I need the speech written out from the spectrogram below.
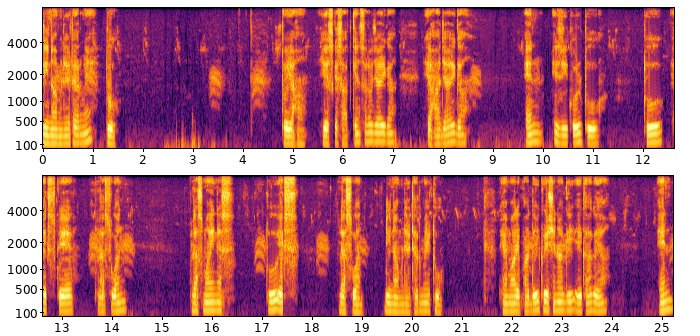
denominator में टू तो यहाँ ये इसके साथ कैंसिल हो जाएगा। यहाँ जाएगा। N is equal to two x square plus one plus minus two x plus one denominator में टू तो हमारे पास दो इक्वेशन आ गई। एक आ गया। N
